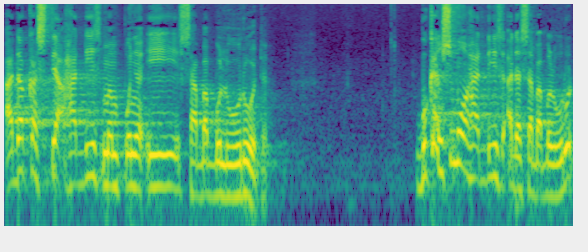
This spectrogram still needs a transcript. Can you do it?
Adakah setiap hadis mempunyai sababul wurud? Bukan semua hadis ada sababul wurud.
